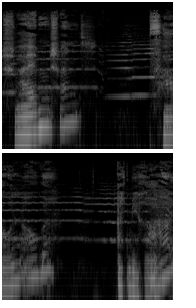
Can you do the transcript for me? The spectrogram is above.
Schwalbenschwanz, Pfauenauge, Admiral.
